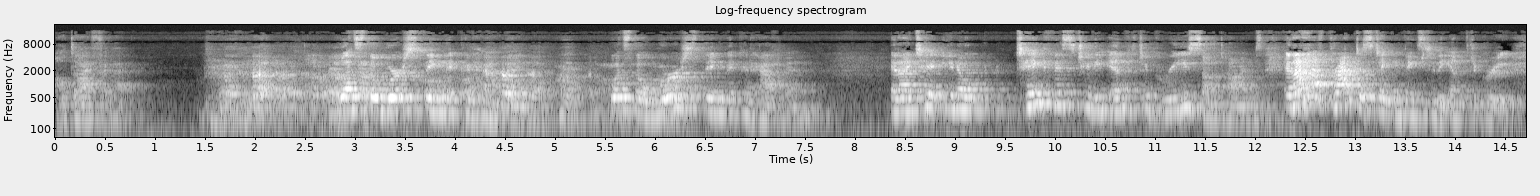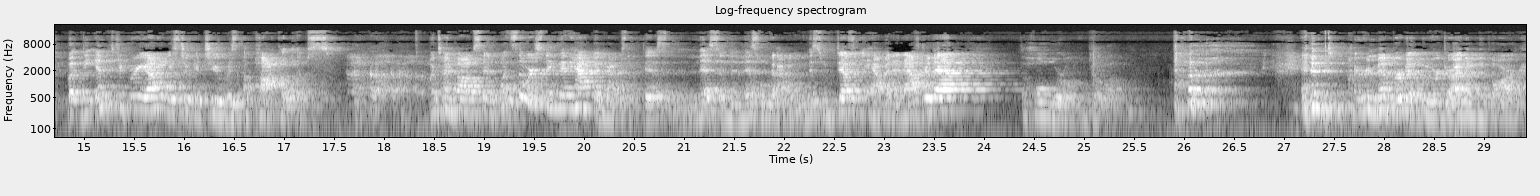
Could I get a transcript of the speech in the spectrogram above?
I'll die fat. What's the worst thing that could happen? What's the worst thing that could happen? And I take, you know, take this to the nth degree sometimes. And I have practiced taking things to the nth degree, but the nth degree I always took it to was apocalypse. One time Bob said, what's the worst thing that happened? I was like, this, and then this, and then this would happen, and this would definitely happen. And after that, the whole world would blow up. and I remember him, we were driving the car,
